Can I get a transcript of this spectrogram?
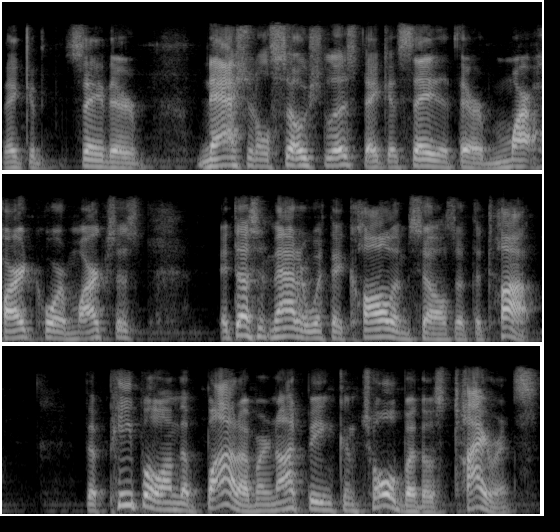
They could say they're national socialists. They could say that they're mar- hardcore Marxists. It doesn't matter what they call themselves at the top. The people on the bottom are not being controlled by those tyrants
